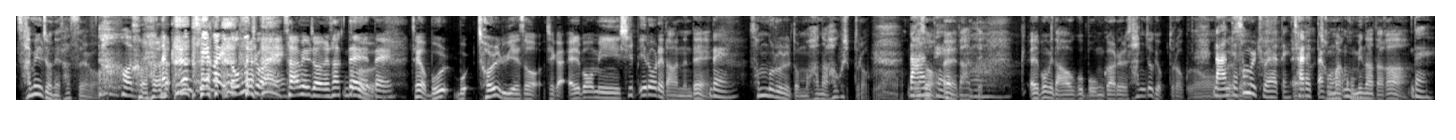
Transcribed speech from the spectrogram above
3일 전에 샀어요. 어, 나 그런 TMI 너무 좋아해. 3일 전에 샀고 네, 네. 제가 뭘, 뭘, 절 위해서 제가 앨범이 11월에 나왔는데 네. 선물을 너무 하나 하고 싶더라고요. 나한테. 그래서, 네, 나한테. 아, 앨범이 나오고 뭔가를 산 적이 없더라고요. 나한테 그래서, 선물 줘야 돼. 예, 잘했다고. 정말 음. 고민하다가 네.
